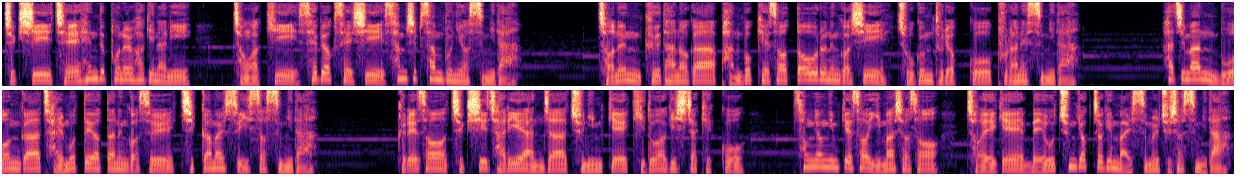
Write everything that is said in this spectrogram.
즉시 제 핸드폰을 확인하니 정확히 새벽 3시 33분이었습니다. 저는 그 단어가 반복해서 떠오르는 것이 조금 두렵고 불안했습니다. 하지만 무언가 잘못되었다는 것을 직감할 수 있었습니다. 그래서 즉시 자리에 앉아 주님께 기도하기 시작했고 성령님께서 임하셔서 저에게 매우 충격적인 말씀을 주셨습니다.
